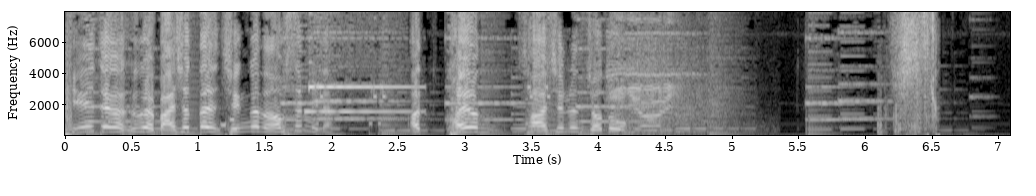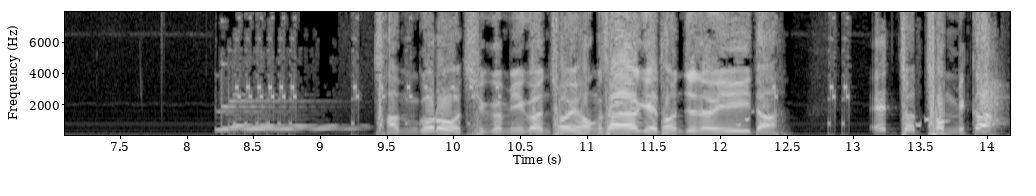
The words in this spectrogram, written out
피해자가 그걸 마셨다는 증거는 없습니다. 아, 과연 사실은 저도 참고로 지금 이건 저 형사에게 던지는 이의다. 에, 저 접니까?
